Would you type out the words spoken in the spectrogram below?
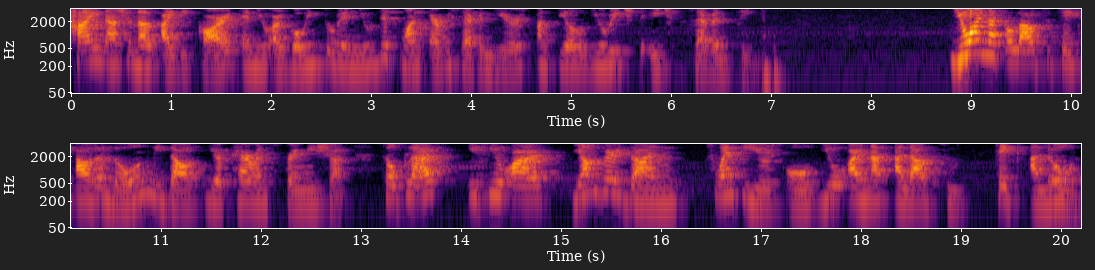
Thai national ID card and you are going to renew this one every 7 years until you reach the age 70. You are not allowed to take out a loan without your parents' permission. So class, if you are younger than 20 years old, you are not allowed to take a loan.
